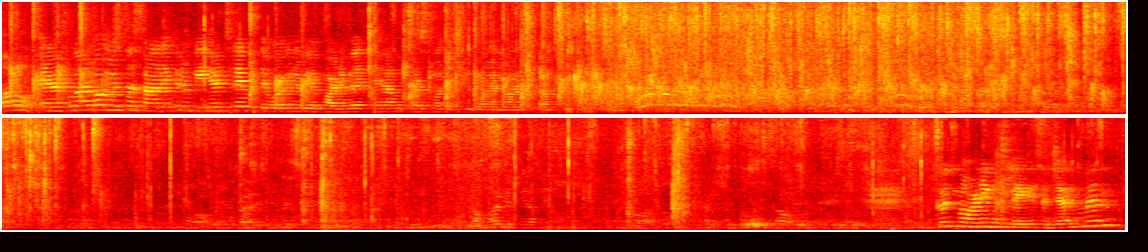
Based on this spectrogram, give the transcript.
Oh, and I forgot about Miss Hassan, they couldn't be here today, but they were gonna be a part of it, they have a personal issue going on, so. Good morning, ladies and gentlemen.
